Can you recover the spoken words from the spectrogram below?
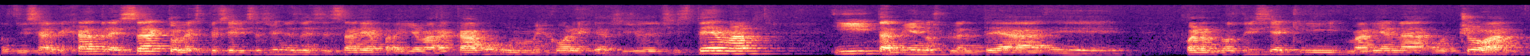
Nos dice Alejandra, exacto, la especialización es necesaria para llevar a cabo un mejor ejercicio del sistema y también nos plantea, eh, bueno, nos dice aquí Mariana Ochoa,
